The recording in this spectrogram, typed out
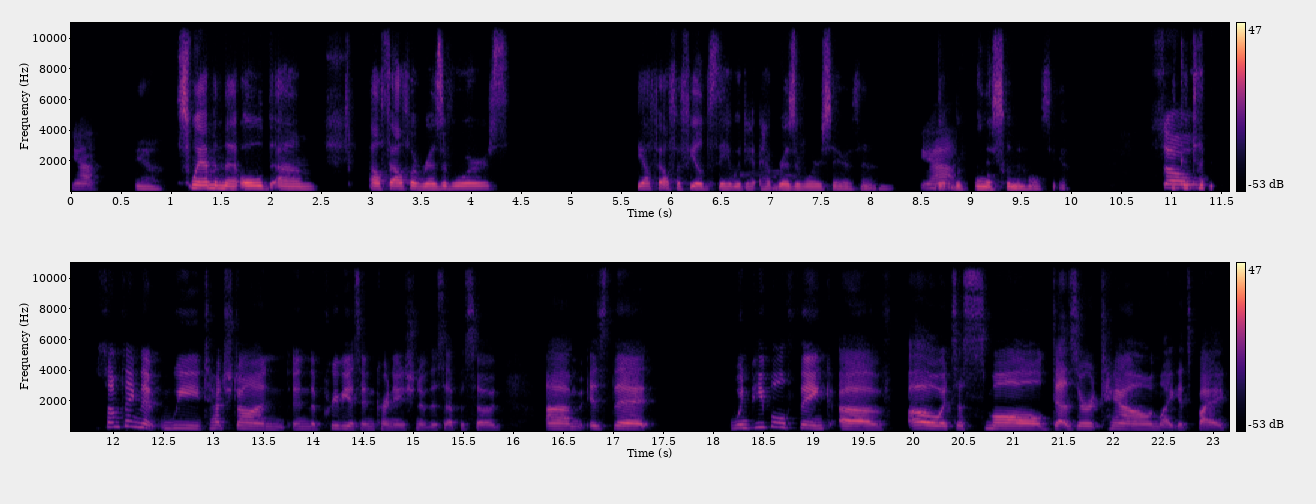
yeah, yeah. Swam in the old um, alfalfa reservoirs the alfalfa fields, they would have reservoirs there. So yeah. That were kind of swimming holes. Yeah. So something that we touched on in the previous incarnation of this episode um, is that when people think of, oh, it's a small desert town, like it's by,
